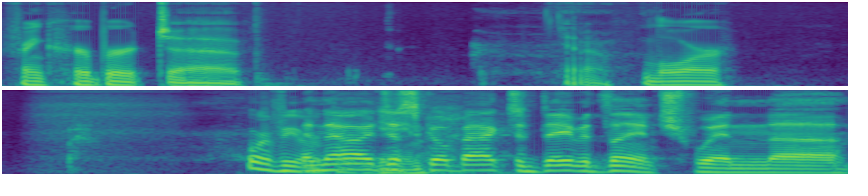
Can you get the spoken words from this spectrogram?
Frank Herbert, uh, you know, lore. Or if you ever And now I the just go back to David Lynch when uh,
